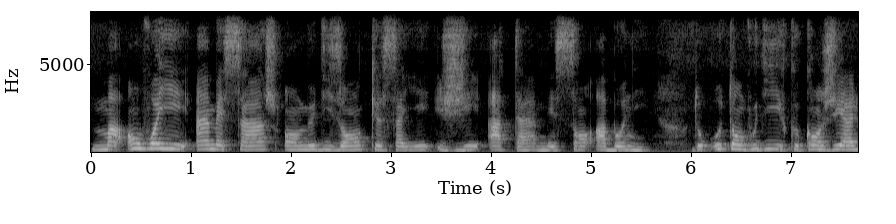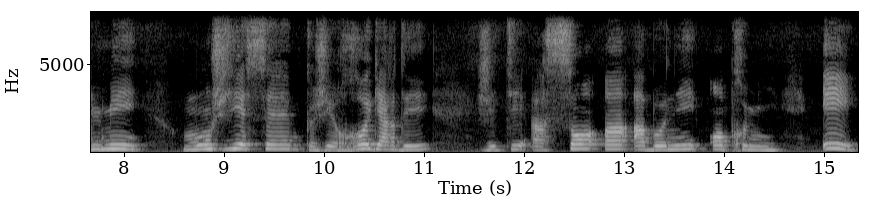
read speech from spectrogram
m'a envoyé un message en me disant que ça y est, j'ai atteint mes 100 abonnés. Donc autant vous dire que quand j'ai allumé mon JSM, que j'ai regardé, j'étais à 101 abonnés en premier. Et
